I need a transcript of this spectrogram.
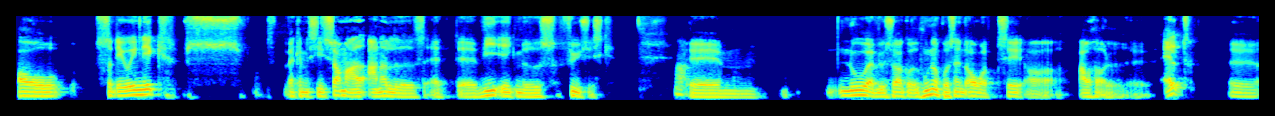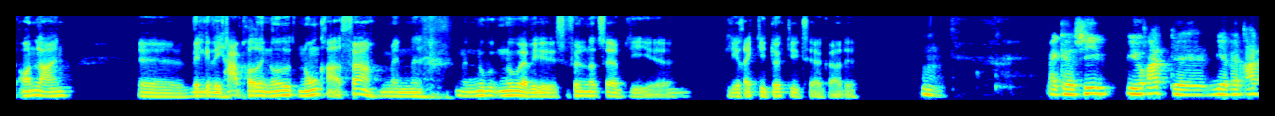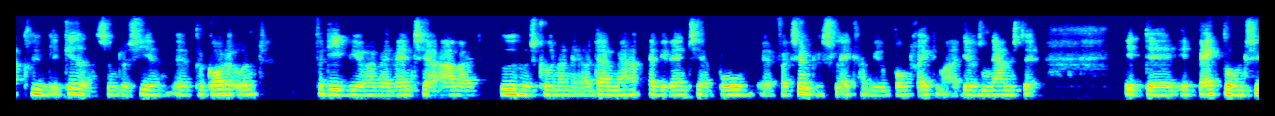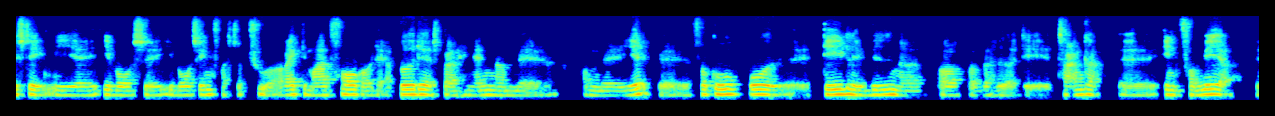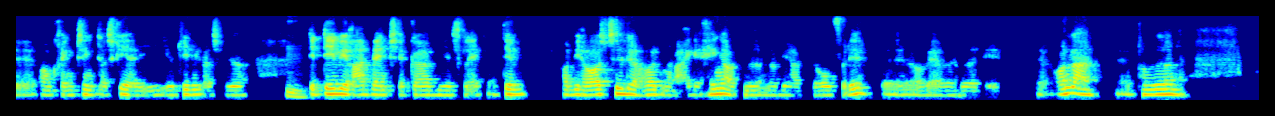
Og så det er jo egentlig ikke, hvad kan man sige, så meget anderledes, at øh, vi ikke mødes fysisk. Nej. Øhm, nu er vi jo så gået 100% over til at afholde øh, alt øh, online, øh, hvilket vi har prøvet i noget, nogen grad før, men, øh, men nu, nu er vi selvfølgelig nødt til at blive, øh, blive rigtig dygtige til at gøre det. Mm. Man kan jo sige, vi er jo ret, øh, vi har været ret privilegerede, som du siger, øh, på godt og ondt, fordi vi jo har været vant til at arbejde ude hos kunderne, og dermed er vi vant til at bruge, øh, for eksempel Slack har vi jo brugt rigtig meget. Det er jo sådan nærmest øh, et, øh, et backbone-system i, øh, i, vores, øh, i vores infrastruktur, og rigtig meget foregår der. Både det at spørge hinanden om, øh, om hjælp, få gode råd, dele viden og, og, hvad hedder det, tanker, informere omkring ting, der sker i Udilic osv. Mm. Det er det, vi er ret vant til at gøre via Slack. Og, det, og vi har også tidligere holdt en række hangout-møder, når vi har haft behov for det, og være hvad hedder det, online på møderne.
